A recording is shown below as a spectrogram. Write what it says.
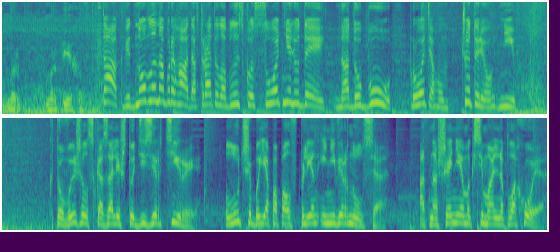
мор- морпехов. Так, відновлена бригада втратила близько сотні людей на добу протягом чотирьох днів. Кто выжил, сказали, что дезертиры. Лучше бы я попал в плен и не вернулся. Отношение максимально плохое.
